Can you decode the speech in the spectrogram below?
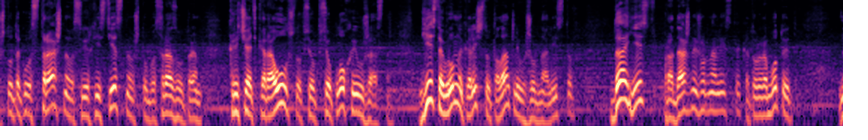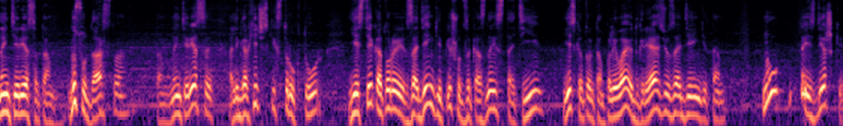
что такого страшного, сверхъестественного, чтобы сразу прям кричать караул, что все, все плохо и ужасно. Есть огромное количество талантливых журналистов. Да, есть продажные журналисты, которые работают на интересы там, государства, там, на интересы олигархических структур. Есть те, которые за деньги пишут заказные статьи, есть, которые там поливают грязью за деньги. Там. Ну, это издержки.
